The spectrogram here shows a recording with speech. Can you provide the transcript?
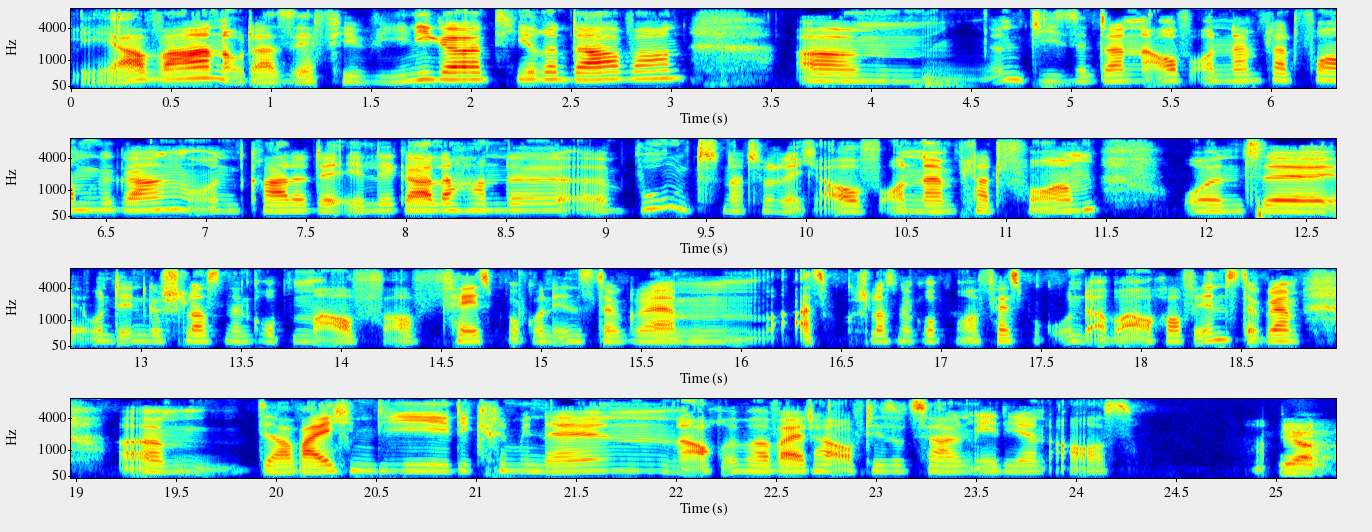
leer waren oder sehr viel weniger Tiere da waren. Ähm, die sind dann auf Online-Plattformen gegangen und gerade der illegale Handel äh, boomt natürlich auf Online-Plattformen und, äh, und in geschlossenen Gruppen auf, auf Facebook und Instagram, also geschlossene Gruppen auf Facebook und aber auch auf Instagram. Ähm, da weichen die, die Kriminellen auch immer weiter auf die sozialen Medien aus. Ja.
